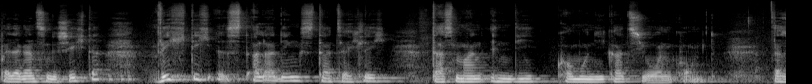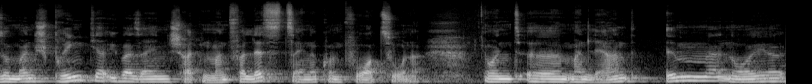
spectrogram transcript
bei der ganzen Geschichte. Wichtig ist allerdings tatsächlich, dass man in die Kommunikation kommt. Also man springt ja über seinen Schatten, man verlässt seine Komfortzone und äh, man lernt immer neue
